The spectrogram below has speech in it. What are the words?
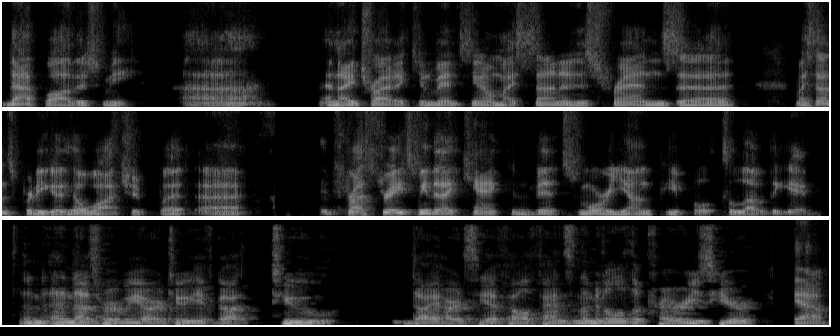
That bothers me. Uh, and I try to convince, you know, my son and his friends. Uh, my son's pretty good; he'll watch it, but uh, it frustrates me that I can't convince more young people to love the game. And, and that's where we are too. You've got two diehard CFL fans in the middle of the prairies here. Yeah.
